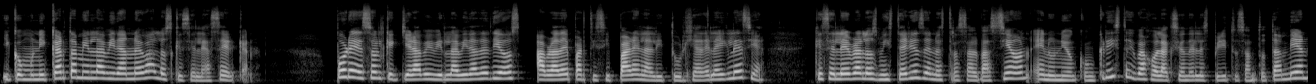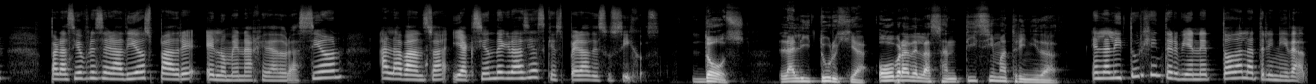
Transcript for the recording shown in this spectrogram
y comunicar también la vida nueva a los que se le acercan. Por eso el que quiera vivir la vida de Dios habrá de participar en la liturgia de la Iglesia, que celebra los misterios de nuestra salvación en unión con Cristo y bajo la acción del Espíritu Santo también, para así ofrecer a Dios Padre el homenaje de adoración, alabanza y acción de gracias que espera de sus hijos. 2 la liturgia, obra de la Santísima Trinidad. En la liturgia interviene toda la Trinidad.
